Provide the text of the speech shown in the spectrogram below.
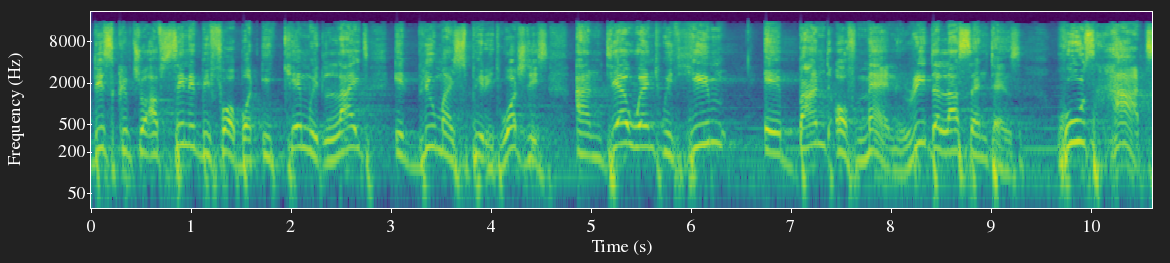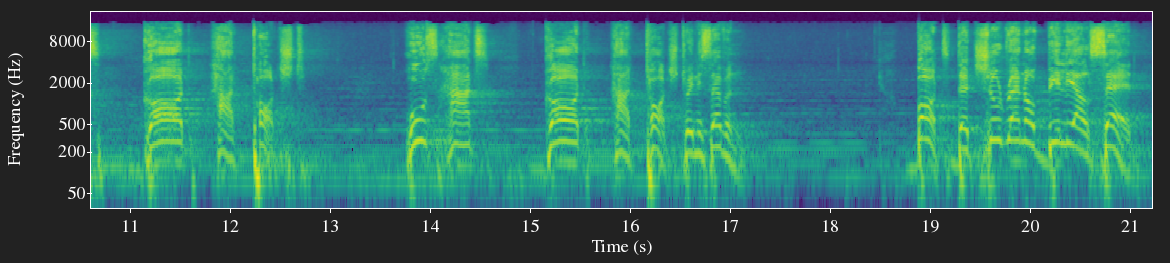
this scripture, I've seen it before, but it came with light. It blew my spirit. Watch this. And there went with him a band of men. Read the last sentence. Whose hearts God had touched. Whose hearts God had touched. 27. But the children of Belial said,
